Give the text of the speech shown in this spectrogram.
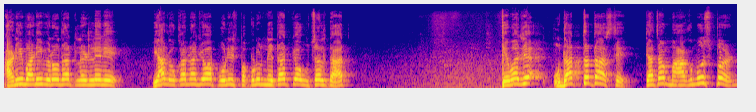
आणीबाणी विरोधात लढलेले या लोकांना जेव्हा पोलीस पकडून नेतात किंवा उचलतात तेव्हा जे उदात्तता असते त्याचा मागमूस पण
